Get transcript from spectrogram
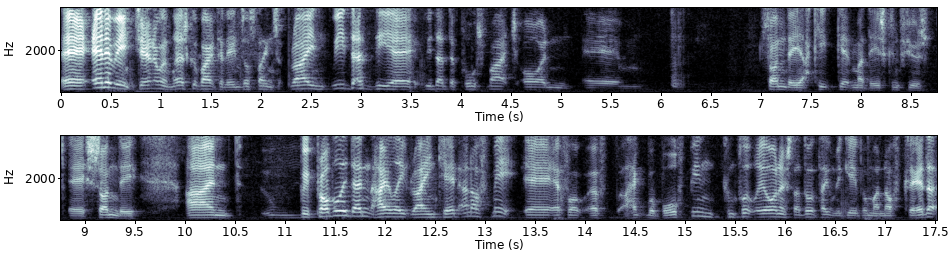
Uh, anyway, gentlemen, let's go back to Rangers things. Ryan, we did the uh, we did the post match on. Um, Sunday, I keep getting my days confused. Uh, Sunday, and we probably didn't highlight Ryan Kent enough, mate. Uh, if, if, I think we're both being completely honest, I don't think we gave him enough credit.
